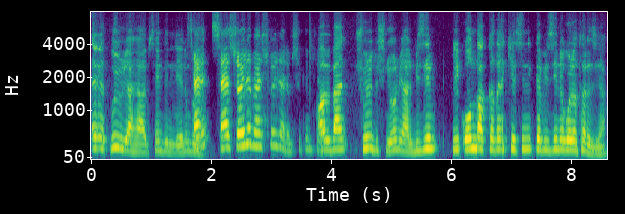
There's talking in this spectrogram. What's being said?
Evet buyur Yahya abi seni dinleyelim. Buyur. sen, sen söyle ben söylerim. Sıkıntı yok. Abi ben şöyle düşünüyorum yani bizim ilk 10 dakikada kesinlikle biz yine gol atarız ya.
